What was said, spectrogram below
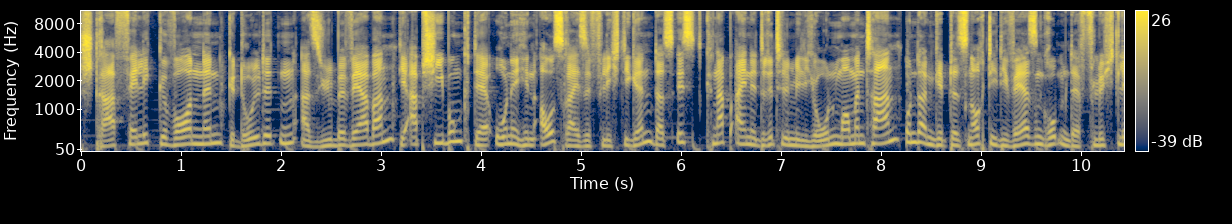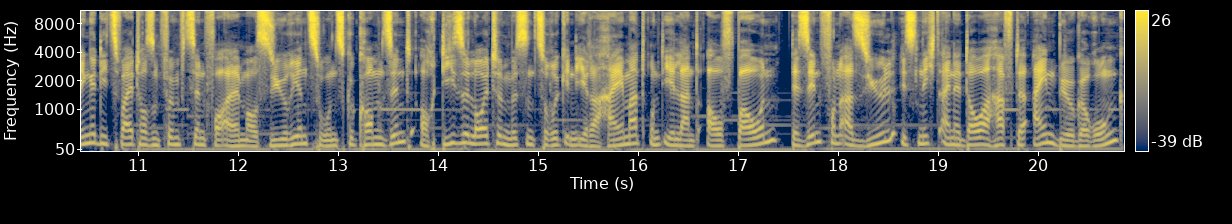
straffällig gewordenen, geduldeten guten Asylbewerbern, die Abschiebung der ohnehin Ausreisepflichtigen, das ist knapp eine Drittelmillion momentan, und dann gibt es noch die diversen Gruppen der Flüchtlinge, die 2015 vor allem aus Syrien zu uns gekommen sind. Auch diese Leute müssen zurück in ihre Heimat und ihr Land aufbauen. Der Sinn von Asyl ist nicht eine dauerhafte Einbürgerung,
